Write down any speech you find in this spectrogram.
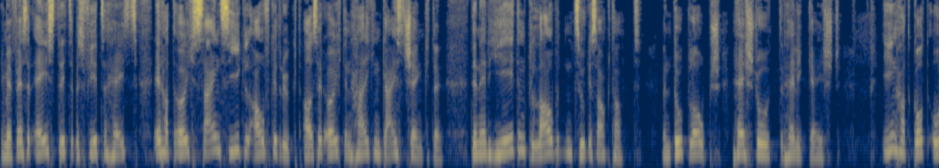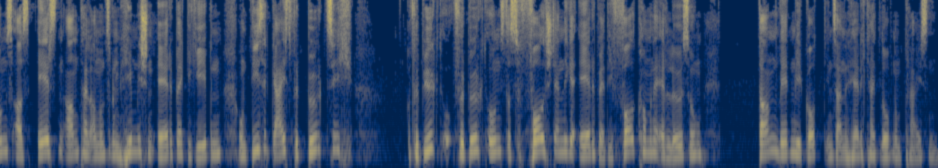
Im Epheser 1, 13 bis 14 heißt es, er hat euch sein Siegel aufgedrückt, als er euch den Heiligen Geist schenkte, den er jedem Glaubenden zugesagt hat. Wenn du glaubst, hast du den Heiligen Geist. ihn hat Gott uns als ersten Anteil an unserem himmlischen Erbe gegeben und dieser Geist verbürgt sich, verbürgt, verbürgt uns das vollständige Erbe, die vollkommene Erlösung. Dann werden wir Gott in seiner Herrlichkeit loben und preisen.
